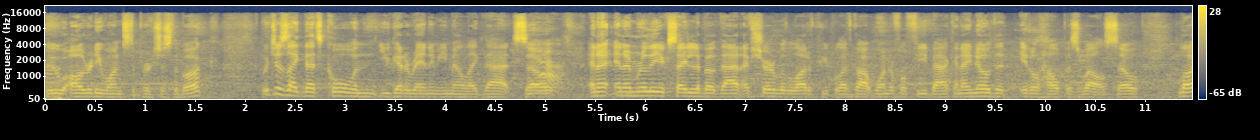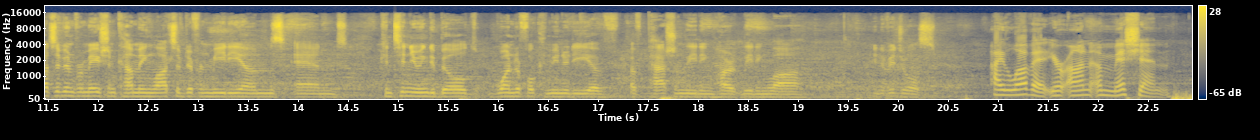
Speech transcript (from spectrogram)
who already wants to purchase the book. Which is like that's cool when you get a random email like that. So Yeah. and I, and I'm really excited about that. I've shared it with a lot of people. I've got wonderful feedback, and I know that it'll help as well. So, lots of information coming, lots of different mediums, and continuing to build wonderful community of, of passion leading, heart leading law individuals. I love it. You're on a mission,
